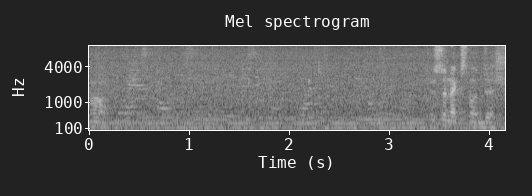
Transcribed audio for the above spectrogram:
Wow. It's an excellent dish.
